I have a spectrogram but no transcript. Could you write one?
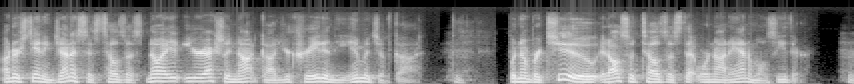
Understanding Genesis tells us, no, you're actually not God. You're created in the image of God. Hmm. But number two, it also tells us that we're not animals either. Hmm.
